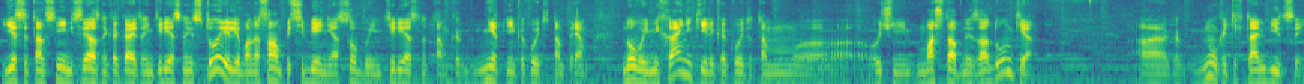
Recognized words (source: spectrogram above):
если там с ней не связана какая-то интересная история, либо она сама по себе не особо интересна, там как, нет ни какой-то там прям новой механики или какой-то там э, очень масштабной задумки, э, ну, каких-то амбиций.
